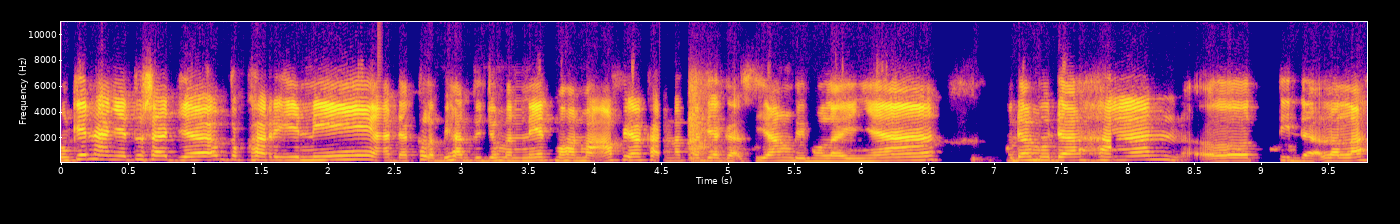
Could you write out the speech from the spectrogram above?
Mungkin hanya itu saja untuk hari ini. Ada kelebihan 7 menit. Mohon maaf ya karena tadi agak siang dimulainya. Mudah-mudahan eh, tidak lelah,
